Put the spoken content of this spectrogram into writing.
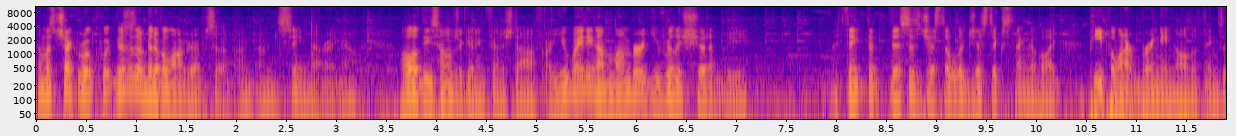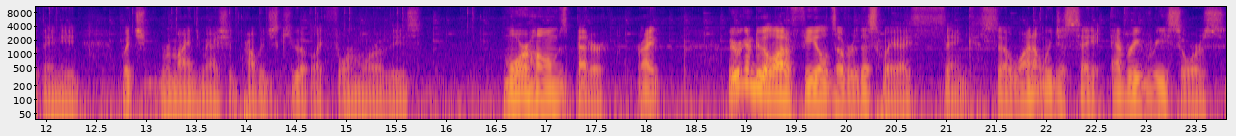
And let's check real quick. This is a bit of a longer episode. I'm, I'm seeing that right now. All of these homes are getting finished off. Are you waiting on lumber? You really shouldn't be. I think that this is just a logistics thing of like people aren't bringing all the things that they need. Which reminds me, I should probably just queue up like four more of these. More homes, better, right? We were going to do a lot of fields over this way, I think. So why don't we just say every resource,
